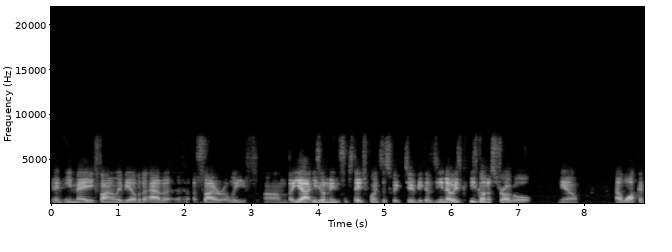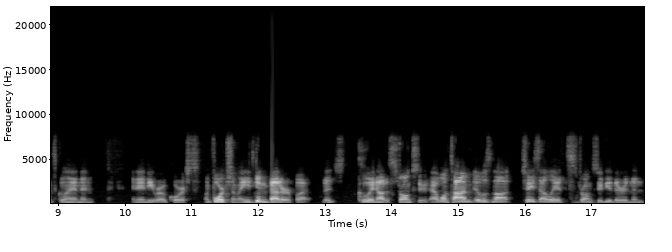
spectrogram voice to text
then he may finally be able to have a, a sigh of relief. Um, but yeah, he's going to need some stage points this week too because you know he's he's going to struggle, you know, at Watkins Glen and an Indy Road Course. Unfortunately, he's getting better, but it's clearly not his strong suit. At one time, it was not Chase Elliott's strong suit either, and then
